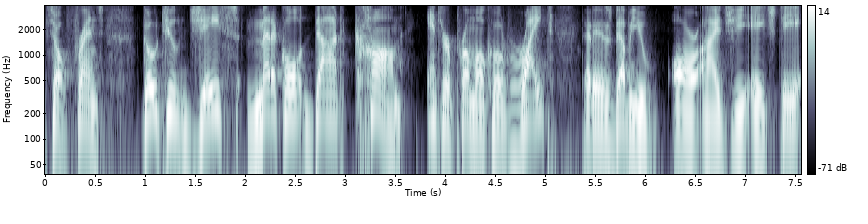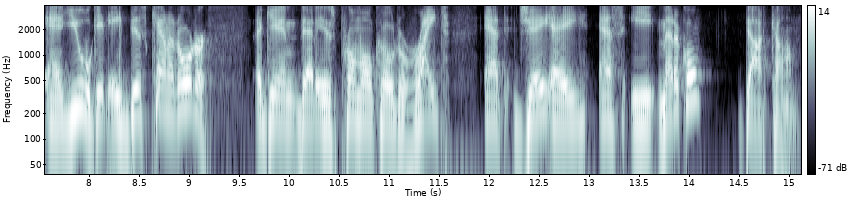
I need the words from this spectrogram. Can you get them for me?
So, friends, go to jasemedical.com, enter promo code WRIGHT, that is W R I G H T, and you will get a discounted order. Again, that is promo code WRIGHT at jasemedical.com.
